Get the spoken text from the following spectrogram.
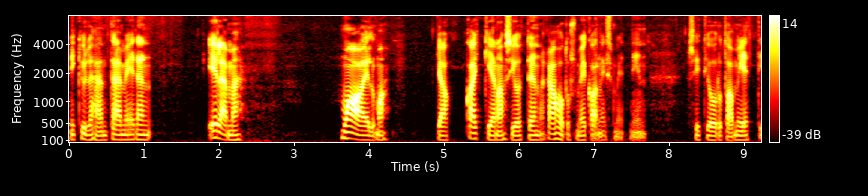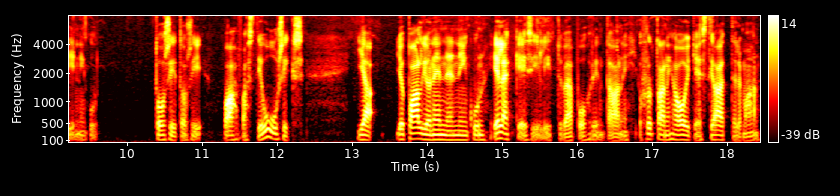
niin kyllähän tämä meidän elämä, maailma ja kaikkien asioiden rahoitusmekanismit, niin sitten joudutaan miettimään niin kuin tosi tosi vahvasti uusiksi. Ja jo paljon ennen niin kuin eläkkeisiin liittyvää pohdintaa, niin joudutaan ihan oikeasti ajattelemaan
